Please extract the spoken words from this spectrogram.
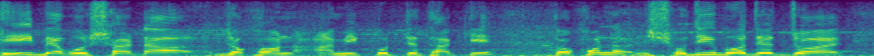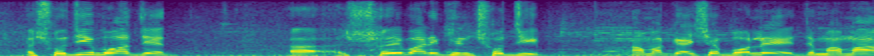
এই ব্যবসাটা যখন আমি করতে থাকি, তখন সজীব অজেদ জয়, সজীব অজেদ শোয়েব আরিফিন সজীব আমাকে এসে বলে যে, মামা,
